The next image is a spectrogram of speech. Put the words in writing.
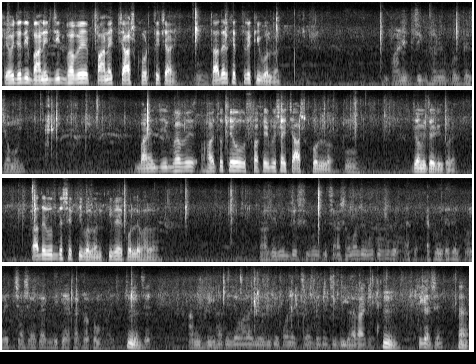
কেউ যদি বাণিজ্যিকভাবে পানের চাষ করতে চায়। তাদের ক্ষেত্রে কি বলবেন? বাণিজ্যিকভাবে বলতে যেমন? বাণিজ্যিকভাবে হয়তো কেউ শখের বিষয়ে চাষ করল হুম, জমি তৈরি করে। তাদের উদ্দেশ্যে কি বলবেন? কীভাবে করলে ভালো হয়? তাদের উদ্দেশ্যে বলতে চাষ আমাদের মতো ভাবে এখন দেখেন পানের চাষ এক একদিকে এক এক রকম হয় ঠিক আছে? আমি দীঘাতে যাওয়ার আগে ওদিকে পানের চাষ দেখেছি দীঘার আগে ঠিক আছে? হ্যাঁ।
